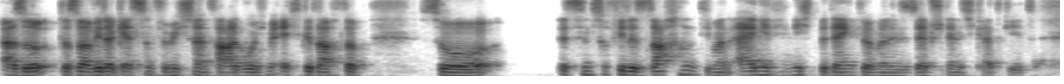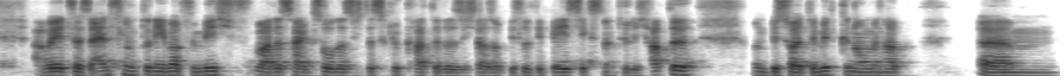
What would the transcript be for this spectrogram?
also das war wieder gestern für mich so ein Tag, wo ich mir echt gedacht habe, so es sind so viele Sachen, die man eigentlich nicht bedenkt, wenn man in die Selbstständigkeit geht. Aber jetzt als Einzelunternehmer für mich war das halt so, dass ich das Glück hatte, dass ich da so ein bisschen die Basics natürlich hatte und bis heute mitgenommen habe. Ähm,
